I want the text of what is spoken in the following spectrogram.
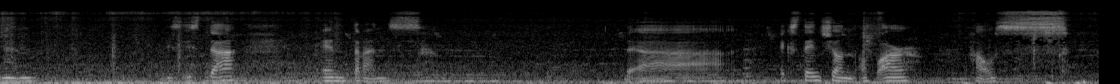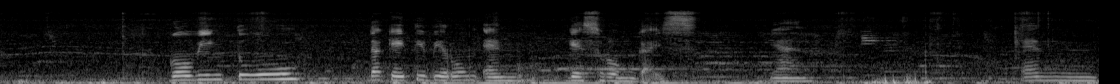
And this is the entrance. The uh, extension of our house. Going to the KTV room and guest room guys. Yan. And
